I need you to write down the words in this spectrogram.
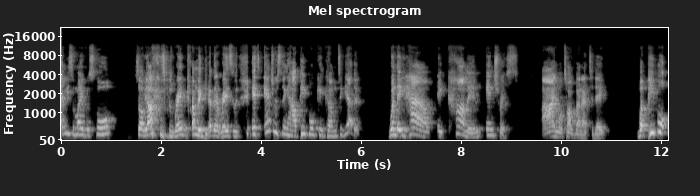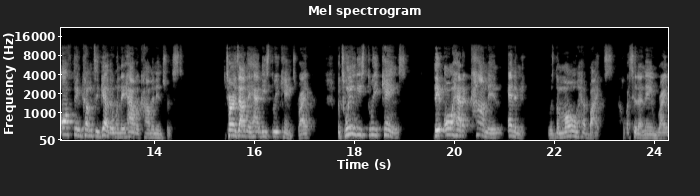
I need some money for school. So if y'all can just raise, come together and raise it's interesting how people can come together when they have a common interest. I ain't gonna talk about that today, but people often come together when they have a common interest. Turns out they had these three kings, right? Between these three kings, they all had a common enemy. It was the Moabites. I hope I said that name right.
